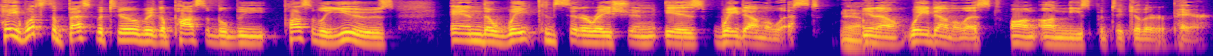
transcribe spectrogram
hey, what's the best material we could possibly possibly use? And the weight consideration is way down the list. Yeah. You know, way down the list on on these particular pair.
